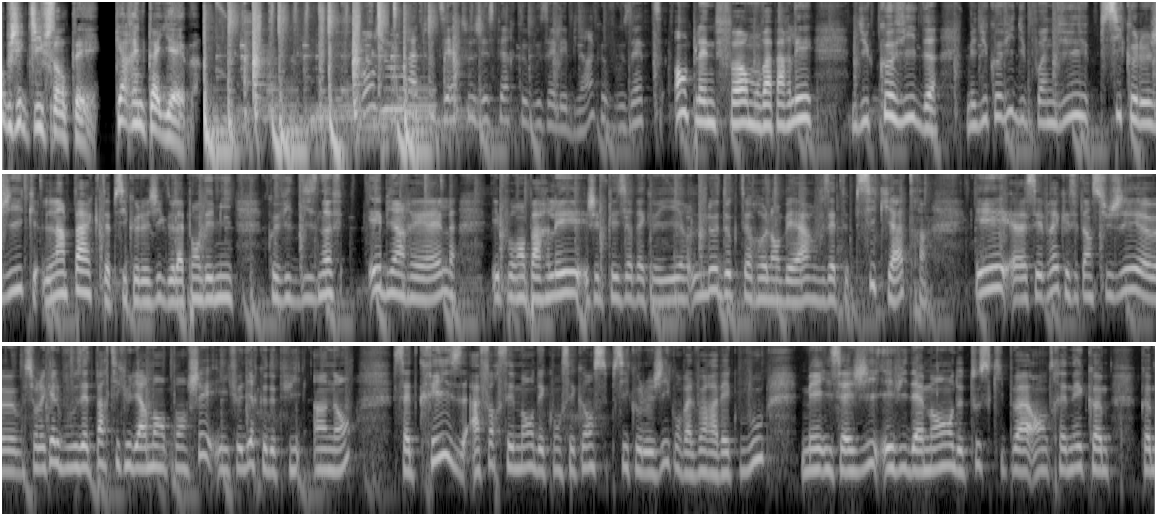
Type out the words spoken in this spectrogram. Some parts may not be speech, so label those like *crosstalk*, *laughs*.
Objectif Santé, Karen Tayeb. Bonjour à toutes et à tous, j'espère que vous allez bien, que vous êtes en pleine forme. On va parler du Covid, mais du Covid du point de vue psychologique. L'impact psychologique de la pandémie Covid-19 est bien réel. Et pour en parler, j'ai le plaisir d'accueillir le docteur Roland Béard. Vous êtes psychiatre et euh, c'est vrai que c'est un sujet euh, sur lequel vous vous êtes particulièrement penché. Il faut dire que depuis un an, cette crise a forcément des conséquences psychologiques. On va le voir avec vous. Mais il s'agit évidemment de tout ce qui peut entraîner comme,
